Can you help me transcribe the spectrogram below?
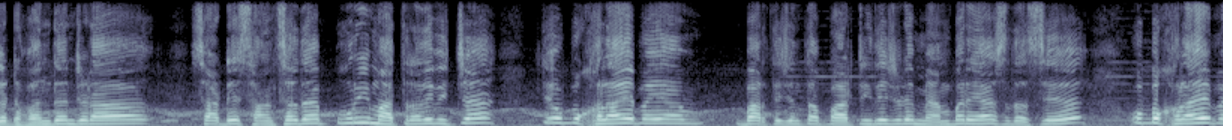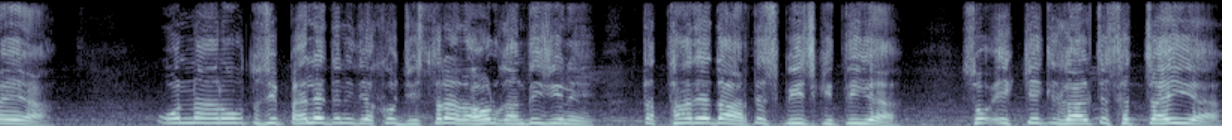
ਗਠਬੰਧਨ ਜਿਹੜਾ ਸਾਡੇ ਸੰਸਦ ਹੈ, ਪੂਰੀ ਮਾਤਰਾ ਦੇ ਵਿੱਚ ਹੈ ਤੇ ਉਹ ਬੁਖਲਾਏ ਪਏ ਆ ਭਾਰਤੀ ਜਨਤਾ ਪਾਰਟੀ ਦੇ ਜਿਹੜੇ ਮੈਂਬਰ ਆ ਸਦੱਸਿਆ ਉਹ ਬੁਖਲਾਏ ਪਏ ਆ। ਉਹਨਾਂ ਨੂੰ ਤੁਸੀਂ ਪਹਿਲੇ ਦਿਨ ਹੀ ਦੇਖੋ, ਜਿਸ ਤਰ੍ਹਾਂ ਰਾਹੁਲ ਗਾਂਧੀ ਜੀ ਨੇ ਤੱਥਾਂ ਦੇ ਆਧਾਰ ਤੇ ਸਪੀਚ ਕੀਤੀ ਹੈ ਸੋ ਇੱਕ ਇੱਕ ਗੱਲ 'ਚ ਸੱਚਾਈ ਹੈ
